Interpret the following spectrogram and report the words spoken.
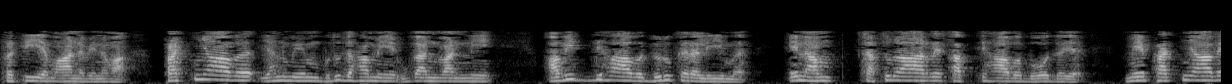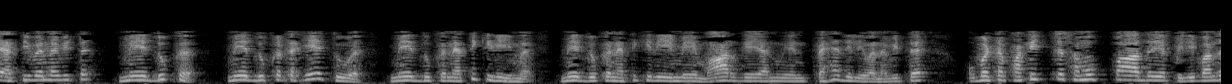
ප්‍රතීයමාන වෙනවා. ප්‍රඥාව යනුවෙන් බුදුදහමේ උගන්වන්නේ අවිද්‍යාව දුරු කරලීම. එනම් චතුරාර්ය සත්‍ය අවබෝධය. මේ ප්‍රඥාව ඇතිවෙන විට මේ දුක මේ දුකට හේතුව මේ දුක නැති කිරීම මේ දුක නැති කිරීමේ මාර්ගය යනුවෙන් පැහැදිලි වන විට ඔබට පටිච්ච සමුප්පාදය පිළිබඳ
